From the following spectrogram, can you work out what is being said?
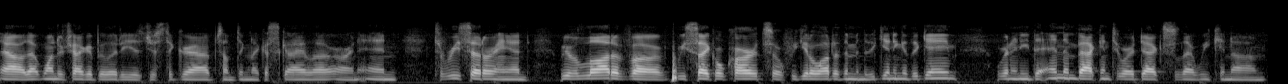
Uh, that Wonder Tag ability is just to grab something like a Skyla or an N to reset our hand. We have a lot of uh, recycle cards, so if we get a lot of them in the beginning of the game, we're going to need to end them back into our deck so that we can um,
